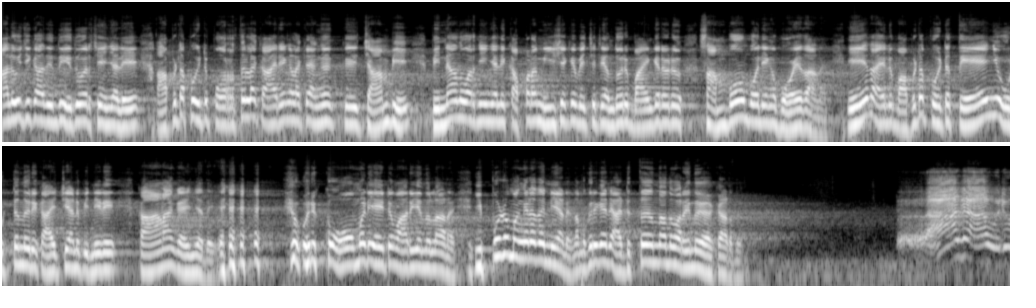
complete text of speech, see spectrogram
ആലോചിക്കാതെ എന്ത് ചെയ്തു വരച്ച് കഴിഞ്ഞാൽ അവിടെ പോയിട്ട് പുറത്തുള്ള കാര്യങ്ങളൊക്കെ അങ്ങ് ചാമ്പി. പിന്നാന്ന് പറഞ്ഞു കഴിഞ്ഞാൽ കപ്പടം മീശയൊക്കെ വെച്ചിട്ട് എന്തോ ഒരു ഭയങ്കര ഒരു സംഭവം പോലെ അങ്ങ് പോയതാണ്. ഏതായാലും അവിടെ പോയിട്ട് തേഞ്ഞ് ഒട്ടുന്ന ഒരു കാഴ്ചയാണ് പിന്നീട് കാണാൻ കഴിഞ്ഞത്. ഒരു കോമഡി ആയിട്ട് മാറി എന്നുള്ളതാണ്. ഇപ്പോഴും അങ്ങനെ തന്നെയാണ്. നമുക്കൊരു കാര്യം അടുത്തത് എന്താന്ന് പറയുന്നത് കേൾക്കാറുണ്ട് ആകെ ആ ഒരു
